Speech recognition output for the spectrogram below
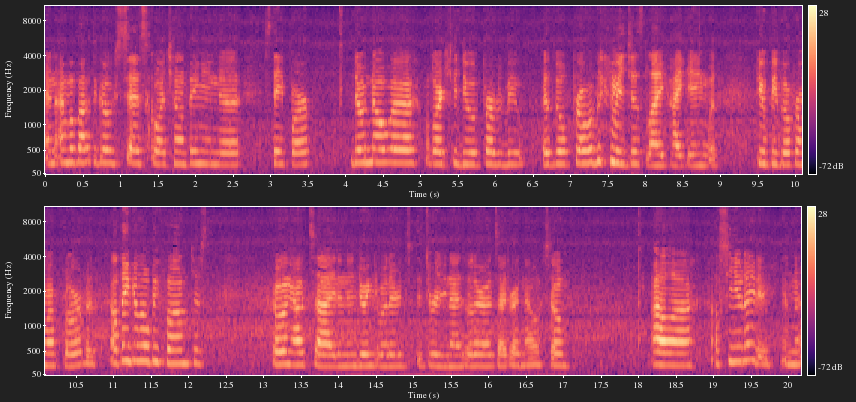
And I'm about to go Sasquatch hunting in the state park. Don't know uh, what to actually do. It probably it will probably be just like hiking with a few people from our floor, but I think it will be fun. Just going outside and enjoying the weather. It's, it's really nice weather outside right now. So I'll uh, I'll see you later and uh,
